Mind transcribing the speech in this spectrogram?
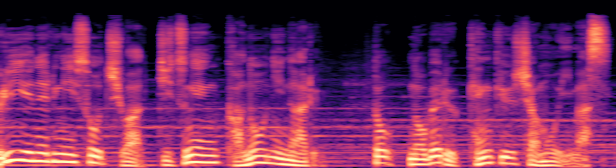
フリーエネルギー装置は実現可能になると述べる研究者もいます。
